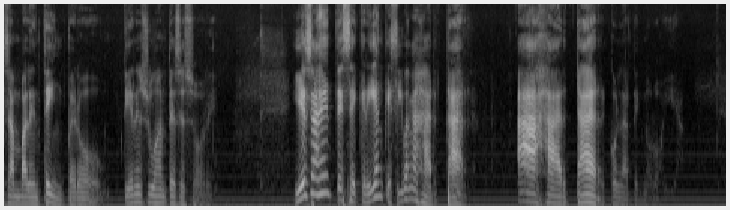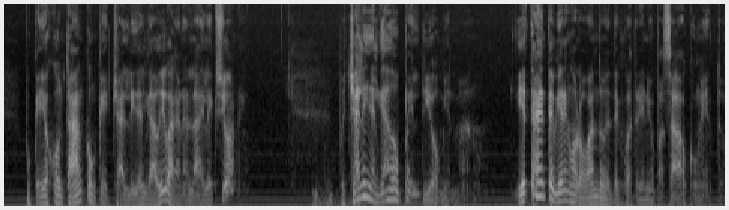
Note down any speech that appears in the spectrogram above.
San Valentín, pero tienen sus antecesores. Y esa gente se creían que se iban a hartar, a hartar con la tecnología. Porque ellos contaban con que Charlie Delgado iba a ganar las elecciones. Pues Charlie Delgado perdió, mi hermano. Y esta gente viene jorobando desde el cuatrienio pasado con esto.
